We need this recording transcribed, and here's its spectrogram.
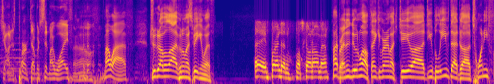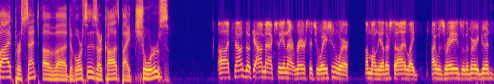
John just perked up and said my wife. My wife. Drew Garabo Live. Who am I speaking with? Hey, Brendan, what's going on, man? Hi, Brendan. Doing well. Thank you very much. Do you uh, do you believe that twenty five percent of uh, divorces are caused by chores? Uh, it sounds okay. I'm actually in that rare situation where I'm on the other side. Like I was raised with a very good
